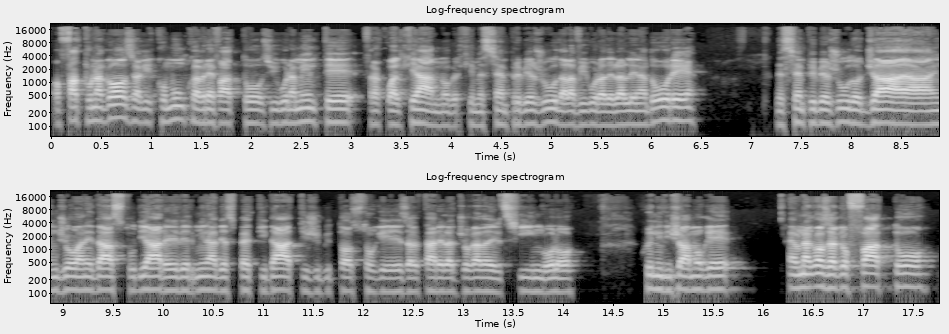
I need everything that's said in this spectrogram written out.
ho fatto una cosa che comunque avrei fatto sicuramente fra qualche anno, perché mi è sempre piaciuta la figura dell'allenatore, mi è sempre piaciuto già in giovane età studiare determinati aspetti tattici piuttosto che esaltare la giocata del singolo. Quindi diciamo che è una cosa che ho fatto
